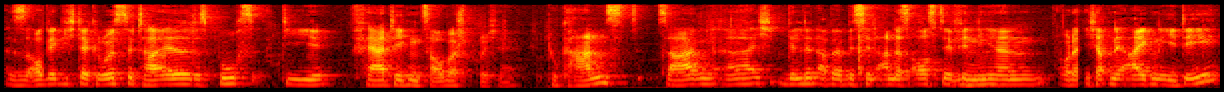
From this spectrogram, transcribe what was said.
es ist auch wirklich der größte Teil des Buchs, die fertigen Zaubersprüche. Du kannst sagen, äh, ich will den aber ein bisschen anders ausdefinieren oder ich habe eine eigene Idee,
